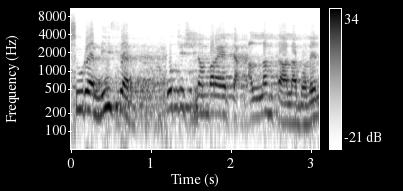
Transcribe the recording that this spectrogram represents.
সুরা নিসার পঁচিশ নম্বর আয়াতে আল্লাহ তাআলা বলেন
